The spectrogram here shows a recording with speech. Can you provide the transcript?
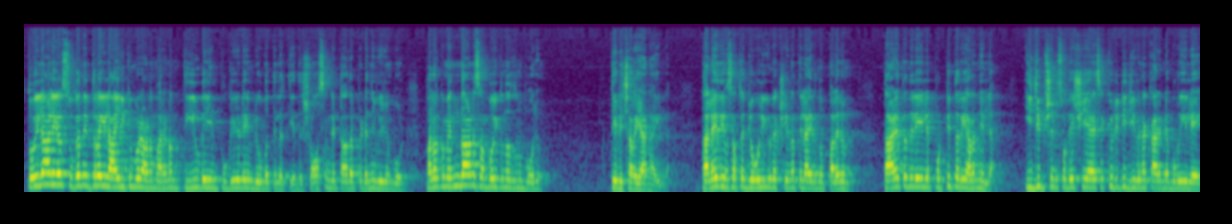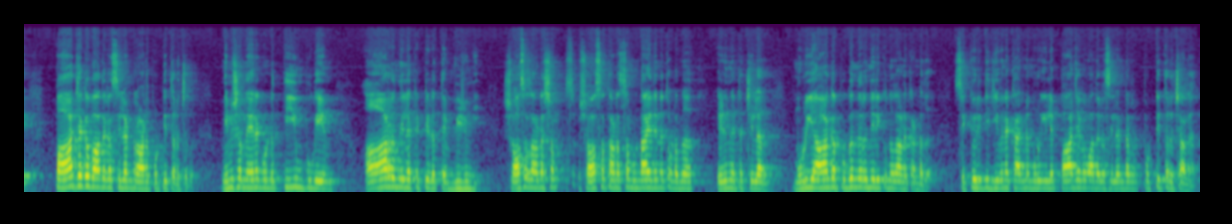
തൊഴിലാളികൾ സുഖനിദ്രയിലായിരിക്കുമ്പോഴാണ് മരണം തീയുടെയും പുകയുടെയും രൂപത്തിലെത്തിയത്. ശ്വാസം കിട്ടാതെ പിടഞ്ഞു വീഴുമ്പോൾ പലർക്കും എന്താണ് സംഭവിക്കുന്നതെന്ന് പോലും തിരിച്ചറിയാനായില്ല. തലേ ദിവസത്തെ ജോലിയുടെ ക്ഷീണത്തിലായിരുന്നു പലരും താഴത്തെ നിലയിലെ പൊട്ടിത്തെറി അറിഞ്ഞില്ല. ഈജിപ്ഷ്യൻ സ്വദേശിയായ സെക്യൂരിറ്റി ജീവനക്കാരന്റെ മുറിയിലെ പാചകവാതക സിലിണ്ടറാണ് പൊട്ടിത്തെറിച്ചത്. നിമിഷ നേരം കൊണ്ട് തീയും പുകയും ആറ് നില കെട്ടിടത്തെ വിഴുങ്ങി. ശ്വാസ തടസ്സം ശ്വാസ ഉണ്ടായതിനെ തുടർന്ന് എഴുന്നേറ്റ ചിലർ മുറിയാകെ പുക നിറഞ്ഞിരിക്കുന്നതാണ് കണ്ടത്. സെക്യൂരിറ്റി ജീവനക്കാരന്റെ മുറിയിലെ പാചകവാതക സിലിണ്ടർ പൊട്ടിത്തെറിച്ചാണ്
